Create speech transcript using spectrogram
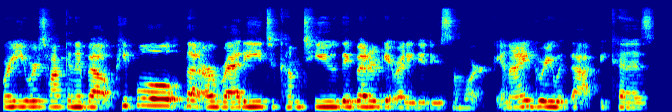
where you were talking about people that are ready to come to you they better get ready to do some work. And i agree with that because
